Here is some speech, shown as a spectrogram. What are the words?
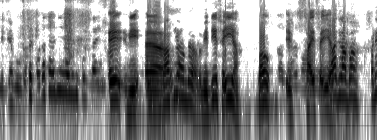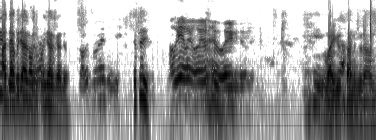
ਨਿੱਕੇ ਬੂਟ। ਤੇ ਛੋਟਾ ਸਾਈਜ਼ ਇਹ ਵੀ 10 ਆਉਂਦਾ ਵਿਧੀ ਸਹੀ ਆ। ਪਾਓ। ਸਾਈਜ਼ ਸਹੀ ਆ। ਆ ਜਨਾਬਾਂ ਆਦੇ ਬਜ਼ਾਰ ਬਜ਼ਾਰ ਕਰ ਦਿਓ ਕਿੱਥੇ? ਓਏ ਓਏ ਓਏ ਓਏ ਵਾਹਿਗੁਰੂ ਧੰਨ ਗੁਰੂ ਰਾਮ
